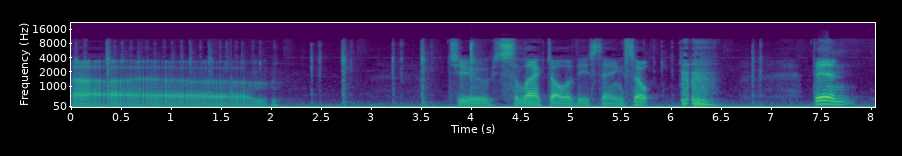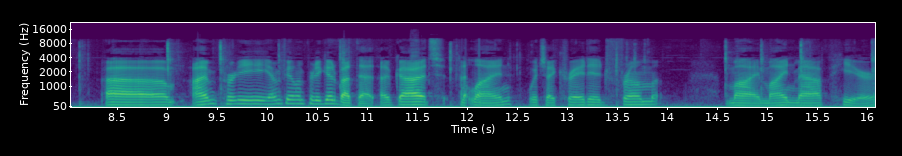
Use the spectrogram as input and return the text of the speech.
um, to select all of these things. So then um, I'm pretty, I'm feeling pretty good about that. I've got that line which I created from my mind map here.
